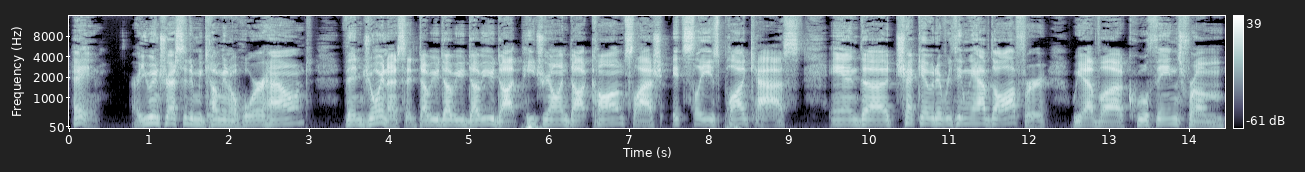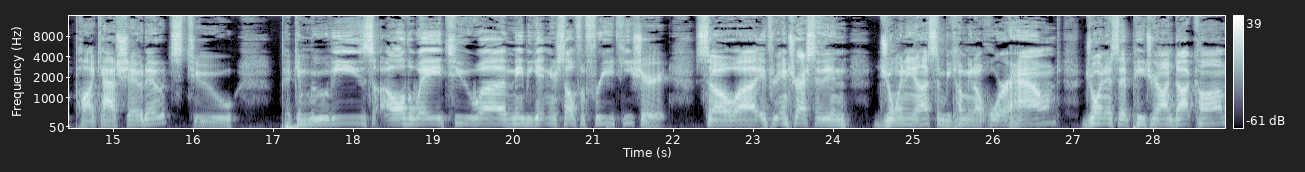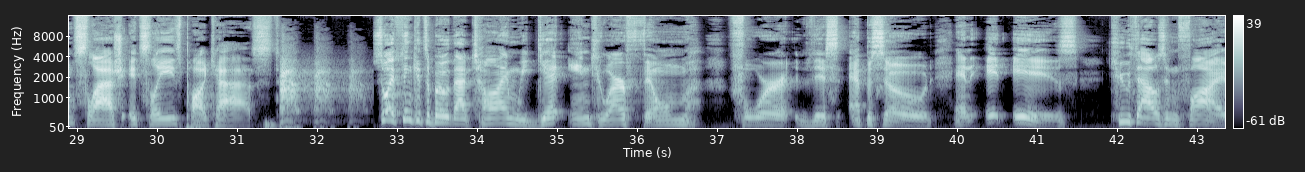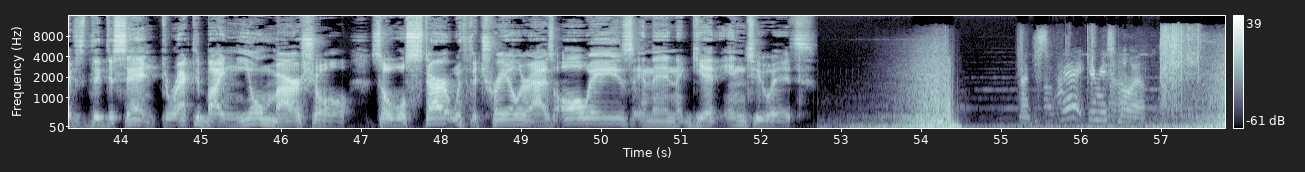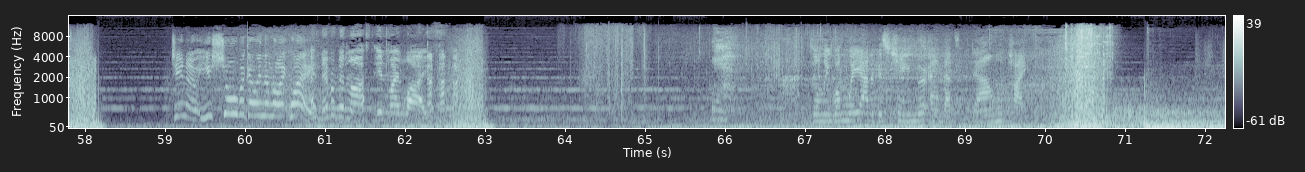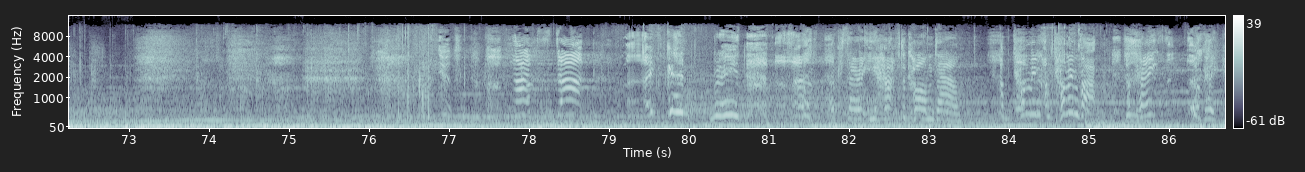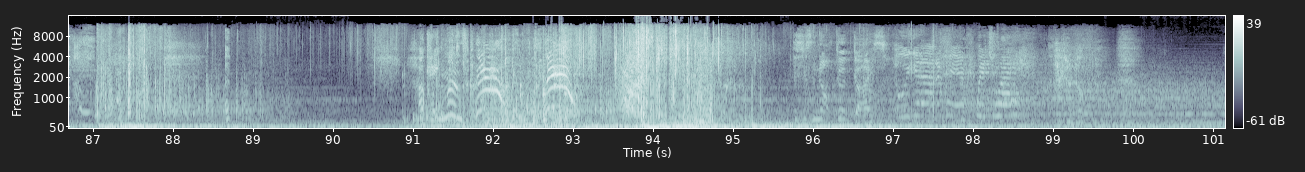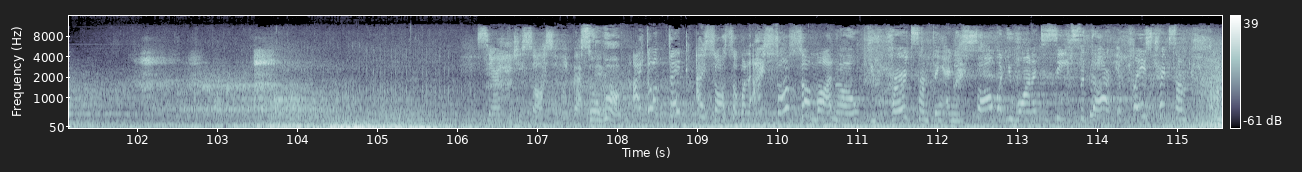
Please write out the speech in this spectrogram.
Hey, are you interested in becoming a horror hound? Then join us at www.patreon.com slash itslays podcast and uh, check out everything we have to offer. We have uh, cool things from podcast shoutouts to picking movies all the way to uh, maybe getting yourself a free t-shirt. So uh, if you're interested in joining us and becoming a horror hound, join us at patreon.com slash podcast. So I think it's about that time we get into our film for this episode, and it is 2005's The Descent, directed by Neil Marshall. So we'll start with the trailer as always, and then get into it. Now just give me a smile. Juno, are you sure we're going the right way? I've never been lost in my life. There's only one way out of this chamber, and that's down the pipe. Can't breathe. Okay, Sarah, you have to calm down. I'm coming. I'm coming back. Okay. Okay. Okay, move now! Saw what you wanted to see. It's the dark. It plays tricks on people.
